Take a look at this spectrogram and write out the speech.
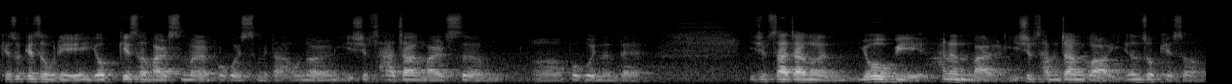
계속해서 우리 욥기서 말씀을 보고 있습니다. 오늘 24장 말씀 어, 보고 있는데 24장은 욥이 하는 말 23장과 연속해서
